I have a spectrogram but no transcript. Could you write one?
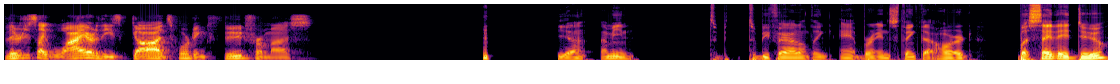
They're just like, why are these gods hoarding food from us? yeah, I mean, to to be fair, I don't think ant brains think that hard. But say they do.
